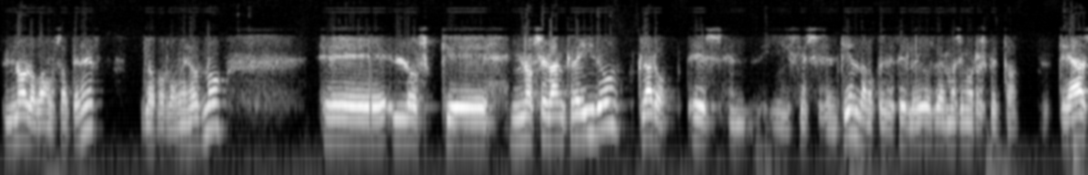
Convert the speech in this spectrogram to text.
no lo vamos a tener, yo por lo menos no, eh, los que no se lo han creído, claro, es, y que se entienda lo que decir, lo digo desde el máximo respeto, te has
